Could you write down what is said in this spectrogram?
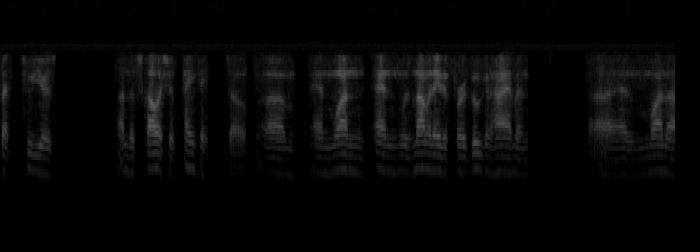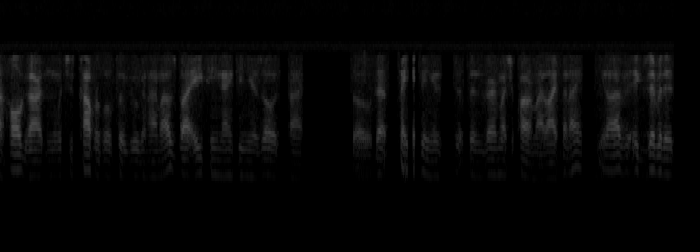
spent two years under scholarship painting. So, um, and won and was nominated for a Guggenheim and uh, and won a Hallgarten, which is comparable to Guggenheim. I was about 18, 19 years old at the time. So that painting has been very much a part of my life, and I, you know, I've exhibited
